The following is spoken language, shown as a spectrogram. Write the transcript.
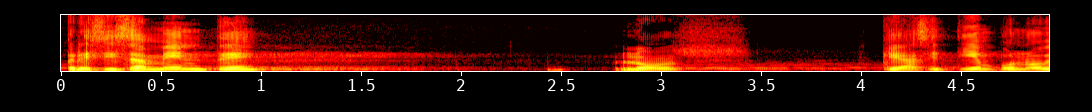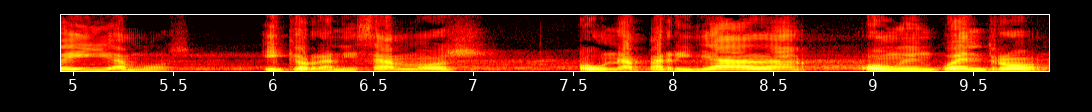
precisamente los que hace tiempo no veíamos y que organizamos o una parrillada o un encuentro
